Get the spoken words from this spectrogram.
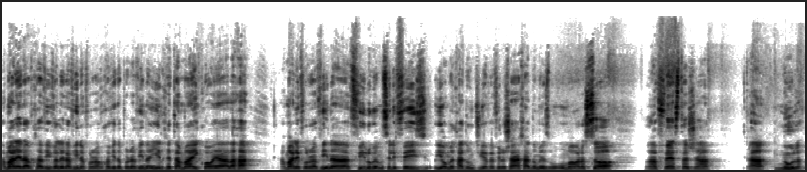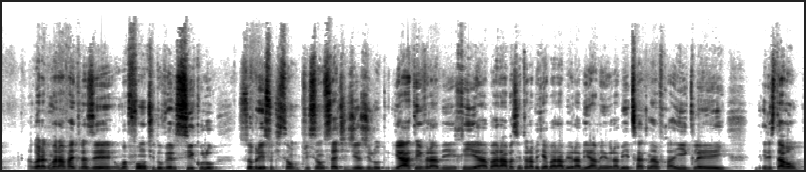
Amalei Rav Raviva le Ravina. Falou Rav Ravina para Ravina, Il Retamai, qual é a Alaha? Amalei falou Ravina, filho, mesmo se ele fez Yom errado um dia, vai filho já errado, mesmo uma hora só, a festa já anula. Agora a Gemara vai trazer uma fonte do versículo sobre isso que são precisam de sete dias de luto. Yativ Rabi Ria Baraba, sentou Rabi Ria Baraba e Rabi Amei e Rabi Tzak Nafcha Iklei. Eles estavam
